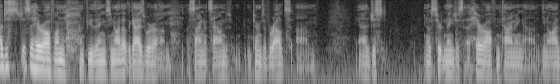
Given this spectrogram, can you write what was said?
I just just a hair off on, on a few things. You know, I thought the guys were um, assignment sound in terms of routes. Um, yeah, just you know certain things just a hair off in timing. Um, you know, I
